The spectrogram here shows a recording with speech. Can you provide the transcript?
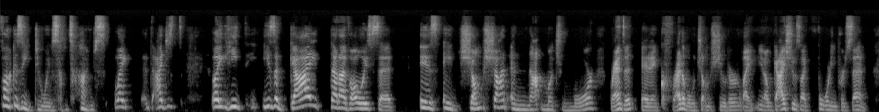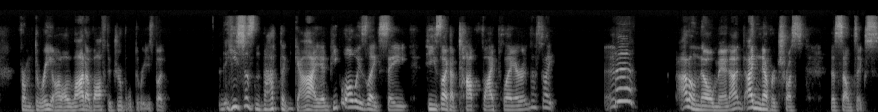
fuck is he doing sometimes? Like I just like he he's a guy that I've always said is a jump shot and not much more. Granted, an incredible jump shooter. Like, you know, guy shoots like 40% from three on a lot of off the dribble threes, but he's just not the guy. And people always like say he's like a top five player. And that's like, eh, I don't know, man. I I never trust the Celtics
